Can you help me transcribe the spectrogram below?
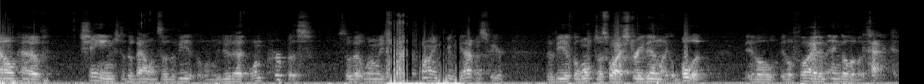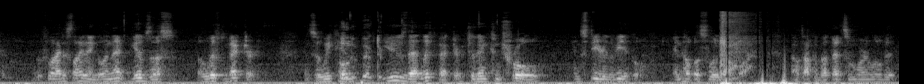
now have changed the balance of the vehicle. And we do that on purpose so that when we start flying through the atmosphere, the vehicle won't just fly straight in like a bullet. It'll, it'll fly at an angle of attack. It'll fly at a slight angle, and that gives us a lift vector. And so we can oh, use that lift vector to then control and steer the vehicle and help us slow down fly. I'll talk about that some more in a little bit.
